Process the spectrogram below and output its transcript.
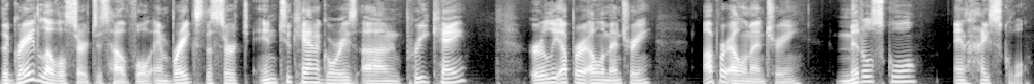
The grade level search is helpful and breaks the search into categories on pre K, early upper elementary, upper elementary, middle school, and high school.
